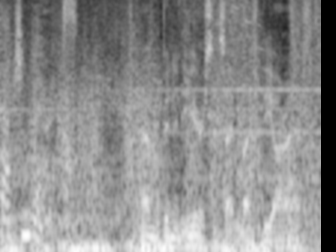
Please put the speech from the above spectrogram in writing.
Faction barracks. Haven't been in here since I left the RF.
